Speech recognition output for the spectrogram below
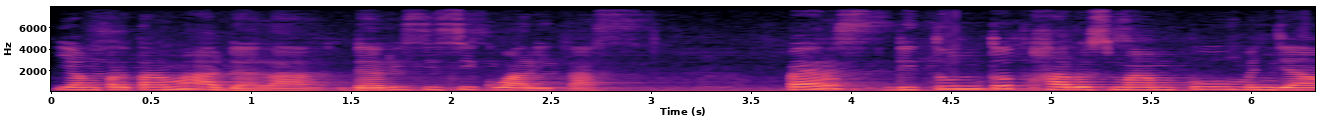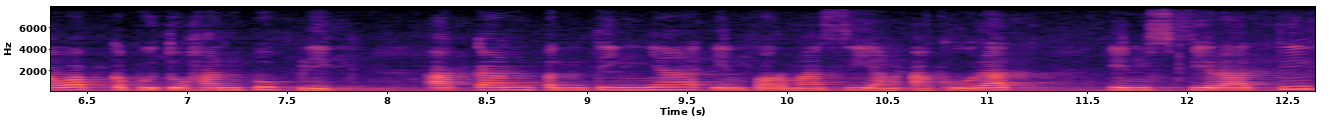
Yang pertama adalah dari sisi kualitas. Pers dituntut harus mampu menjawab kebutuhan publik akan pentingnya informasi yang akurat, inspiratif,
